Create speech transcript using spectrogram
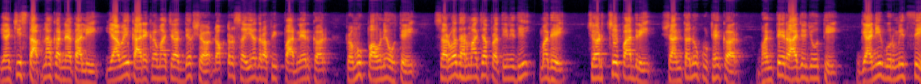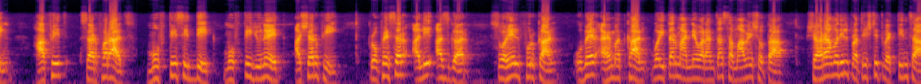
यांची स्थापना करण्यात आली. यावेळी कार्यक्रमाचे अध्यक्ष डॉक्टर सय्यद रफिक पारनेरकर प्रमुख पाहुणे होते. सर्व धर्माच्या प्रतिनिधीमध्ये चर्चचे पाद्री शांतनू कुठेकर भंते राजज्योती ज्ञानी गुरमीत सिंग हाफिज सरफराज मुफ्ती सिद्दीक मुफ्ती जुनेद अशरफी प्रोफेसर अली असगर सोहेल फुरकान उबेर अहमद खान व इतर मान्यवरांचा समावेश होता. शहरामधील प्रतिष्ठित व्यक्तींचा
